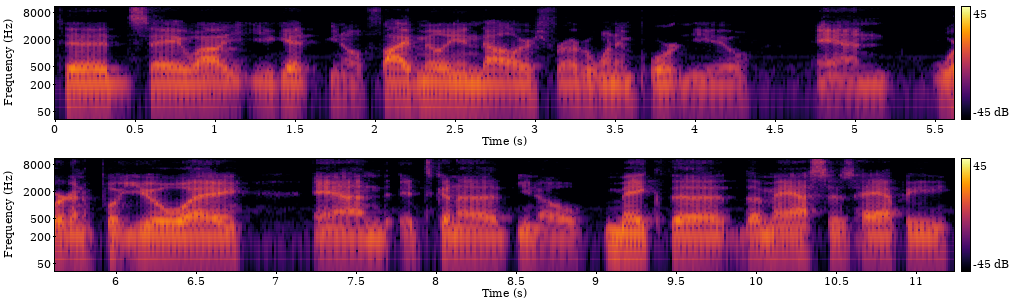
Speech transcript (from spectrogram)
to say, "Well, you get you know five million dollars for everyone important to you, and we're going to put you away, and it's going to you know make the the masses happy,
